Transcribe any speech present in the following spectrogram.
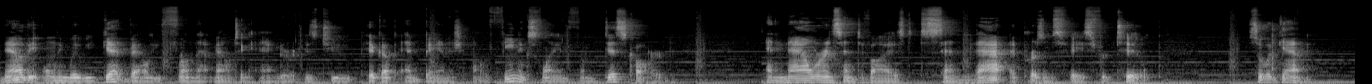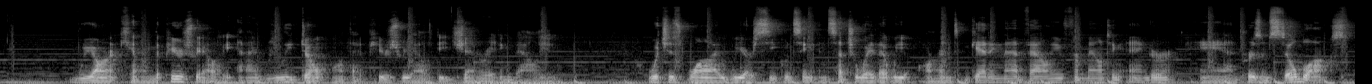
now the only way we get value from that mounting anger is to pick up and banish our Phoenix Flame from discard. And now we're incentivized to send that at Prism's face for 2. So again, we aren't killing the Pierce Reality, and I really don't want that Pierce Reality generating value which is why we are sequencing in such a way that we aren't getting that value from mounting anger, and Prism still blocks,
